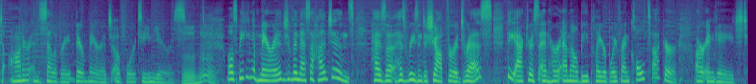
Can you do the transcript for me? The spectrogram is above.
to honor and celebrate their marriage of 14 years. Well, speaking of marriage, Vanessa Hudgens has uh, has reason to shop for a dress. The actress and her MLB player boyfriend Cole Tucker are engaged.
